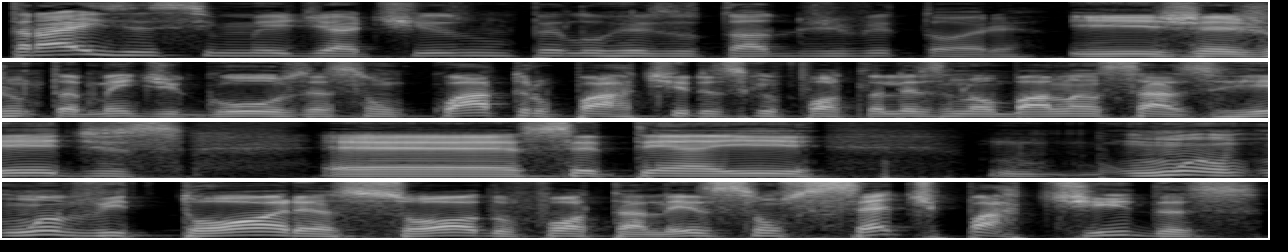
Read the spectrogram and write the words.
traz esse imediatismo pelo resultado de vitória. E jejum também de gols, né? São quatro partidas que o Fortaleza não balança as redes. É, Você tem aí uma, uma vitória só do Fortaleza, são sete partidas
